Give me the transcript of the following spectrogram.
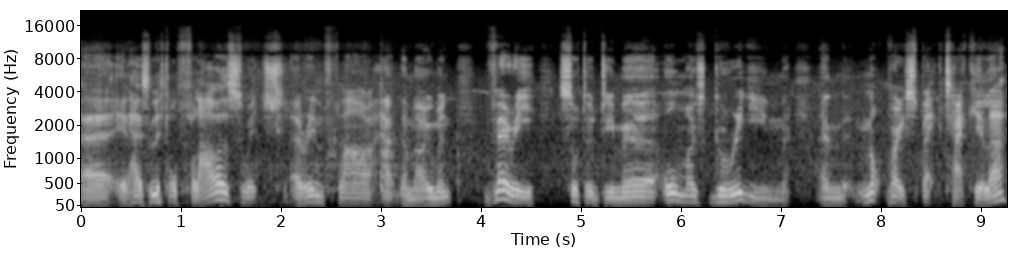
Uh, it has little flowers which are in flower at the moment, very sort of demure, almost green and not very spectacular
